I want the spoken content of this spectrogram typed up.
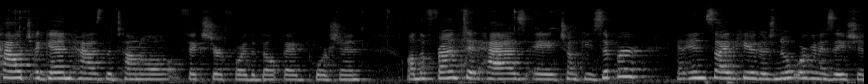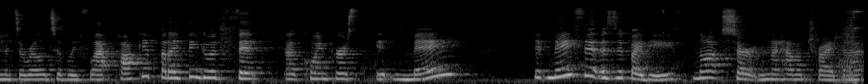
pouch, again, has the tunnel fixture for the belt bag portion. On the front, it has a chunky zipper and inside here, there's no organization. It's a relatively flat pocket, but I think it would fit a coin purse. It may, it may fit a zip ID. Not certain, I haven't tried that.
